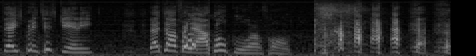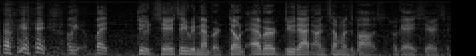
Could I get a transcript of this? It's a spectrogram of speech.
Thanks, Princess Kenny. That's all for now. okay, okay, but dude, seriously, remember, don't ever do that on someone's balls. Okay, seriously.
